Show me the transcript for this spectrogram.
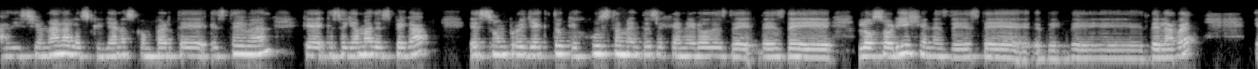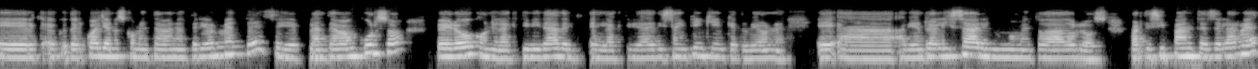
adicional a los que ya nos comparte Esteban, que, se llama Despega. Es un proyecto que justamente se generó desde, desde los orígenes de, este, de, de la red del cual ya nos comentaban anteriormente, se planteaba un curso, pero con la actividad de, la actividad de Design Thinking que tuvieron eh, a, bien realizar en un momento dado los participantes de la red,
